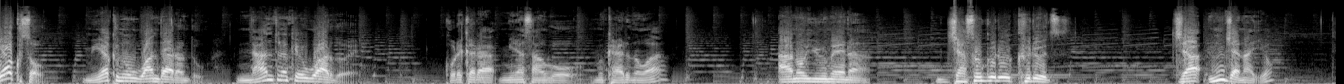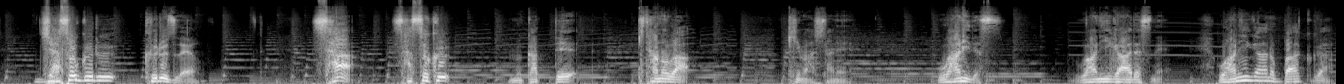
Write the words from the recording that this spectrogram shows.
ようこそ都のワンダーランド、なんとなくワールドへ。これから皆さんを迎えるのは、あの有名な、ジャソグルクルーズ。じゃ、んじゃないよ。ジャソグルクルーズだよ。さあ、早速、向かってきたのが、来ましたね。ワニです。ワニ側ですね。ワニ側のバッグが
